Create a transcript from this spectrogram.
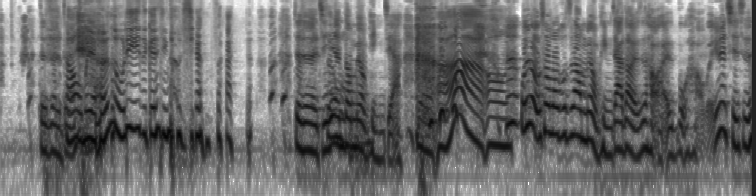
对对对然后我们也很努力，一直更新到现在。对 对对，即便都没有评价。对啊，哦，我有时候都不知道没有评价到底是好还是不好欸，因为其实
